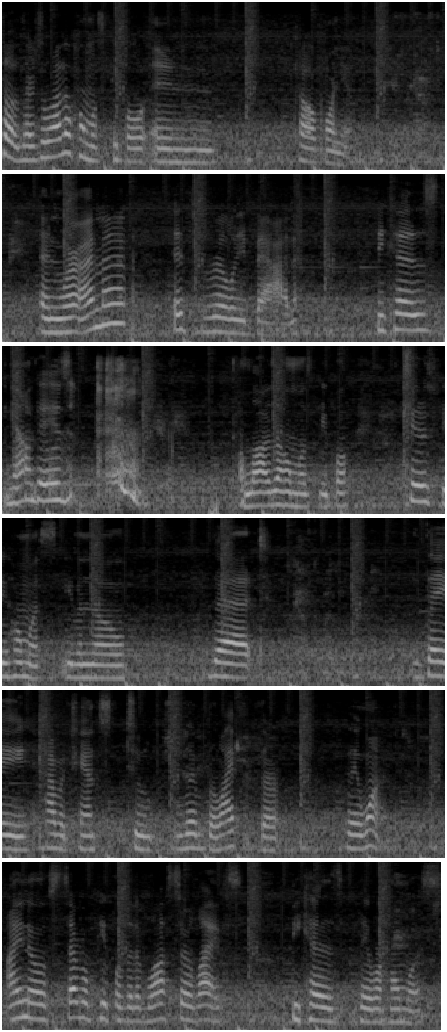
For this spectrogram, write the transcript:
So there's a lot of homeless people in California. And where I'm at, it's really bad. Because nowadays, a lot of the homeless people choose to be homeless even though that they have a chance to live the life that they want. I know several people that have lost their lives because they were homeless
